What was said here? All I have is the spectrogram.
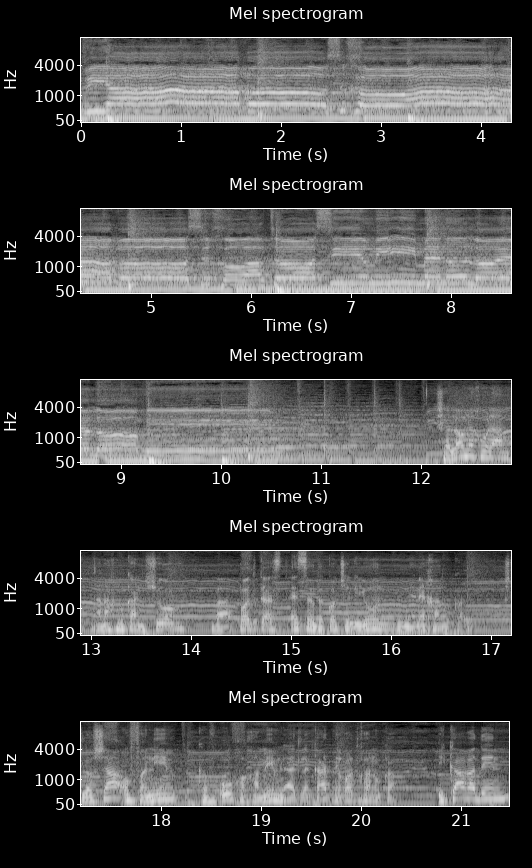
לא שלום לכולם, אנחנו כאן שוב בפודקאסט 10 דקות של עיון בענייני חנוכה. שלושה אופנים קבעו חכמים להדלקת נרות חנוכה. עיקר הדין,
